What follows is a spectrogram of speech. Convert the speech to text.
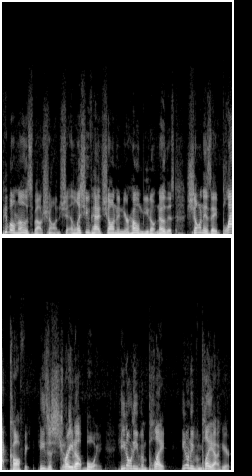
people don't know this about Sean. Sh- unless you've had Sean in your home, you don't know this. Sean is a black coffee. He's a straight right. up boy. He don't even play. He don't even mm-hmm. play out here.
